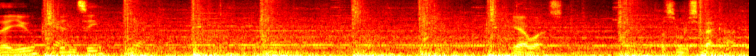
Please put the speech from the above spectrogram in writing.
that you? Yeah. Didn't see? Yeah. yeah, it was. Put some respect on it.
